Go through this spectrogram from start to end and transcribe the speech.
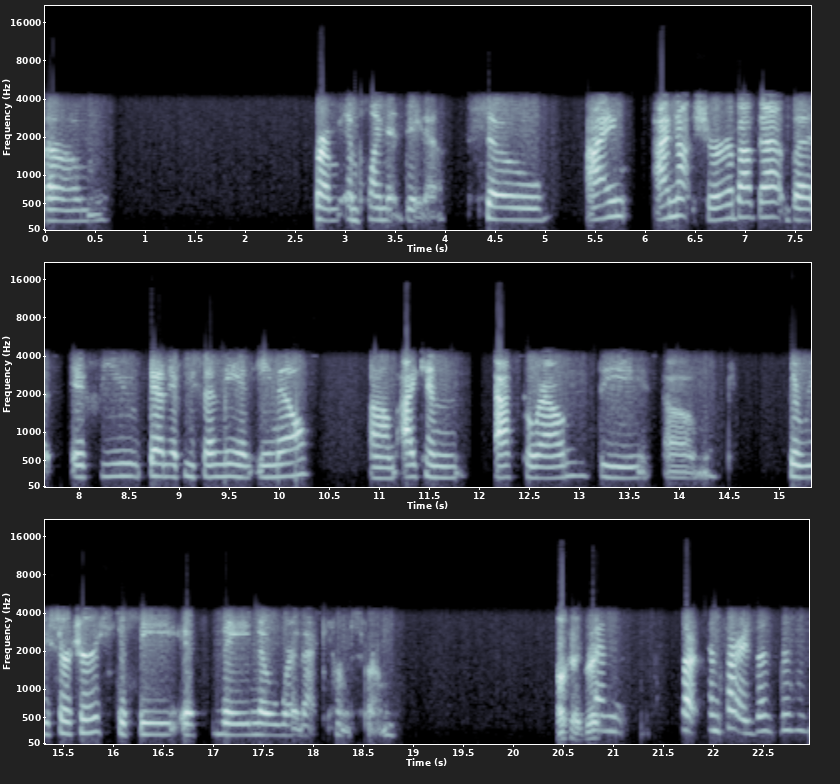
um, from employment data. So I'm I'm not sure about that, but if you Ben, if you send me an email, um, I can ask around the um, the researchers to see if they know where that comes from. Okay, great. And, and sorry, this, this is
